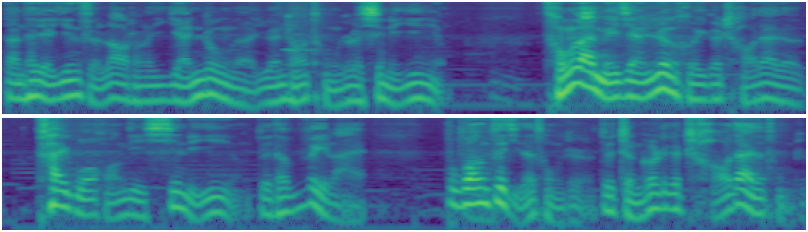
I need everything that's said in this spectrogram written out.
但他也因此落上了严重的元朝统治的心理阴影。从来没见任何一个朝代的开国皇帝心理阴影对他未来，不光自己的统治，对整个这个朝代的统治，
